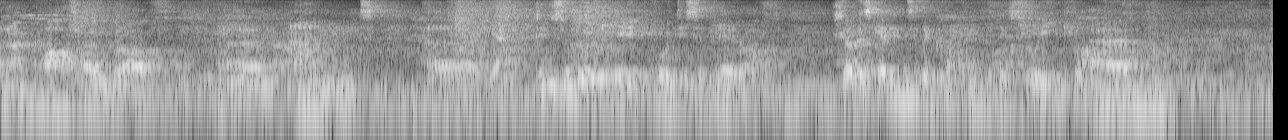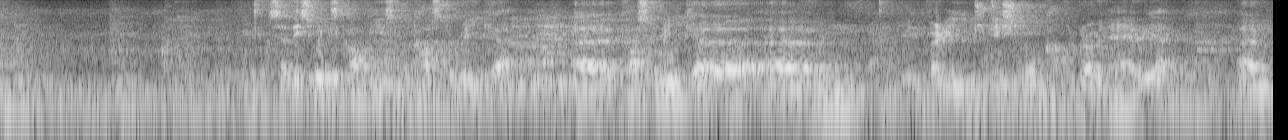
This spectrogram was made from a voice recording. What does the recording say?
and I'm part owner of. Um, and uh, yeah, do some work here before I disappear off. So let's get into the coffee for this week. Um, so this week's coffee is from Costa Rica. Uh, Costa Rica, um, very traditional coffee growing area. Um,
